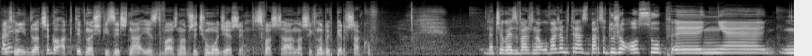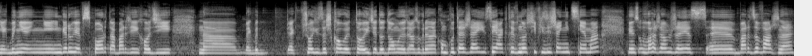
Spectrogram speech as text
Powiedz mi, dlaczego aktywność fizyczna jest ważna w życiu młodzieży, zwłaszcza naszych nowych pierwszaków? Dlaczego jest ważna? Uważam, że teraz bardzo dużo osób y, nie, nie, jakby nie, nie ingeruje w sport, a bardziej chodzi na jakby jak przychodzi ze szkoły, to idzie do domu i od razu gra na komputerze i z tej aktywności fizycznej nic nie ma, więc uważam, że jest e, bardzo ważne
